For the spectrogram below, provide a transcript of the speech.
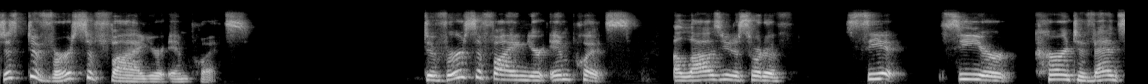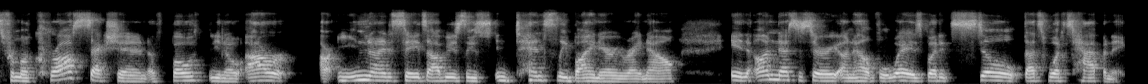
just diversify your inputs. Diversifying your inputs allows you to sort of see it, see your current events from a cross section of both, you know, our, our United States obviously is intensely binary right now in unnecessary, unhelpful ways, but it's still, that's what's happening.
